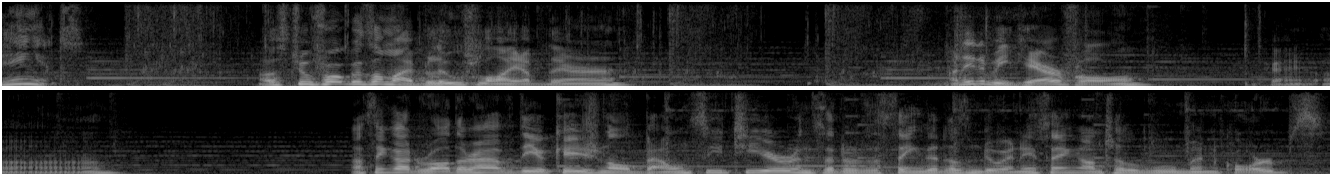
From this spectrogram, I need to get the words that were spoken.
Dang it. I was too focused on my blue fly up there. I need to be careful. Okay, uh... I think I'd rather have the occasional bouncy tear instead of the thing that doesn't do anything until Womb and Corpse.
